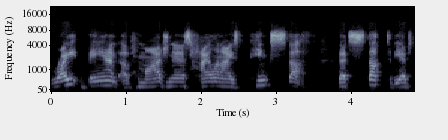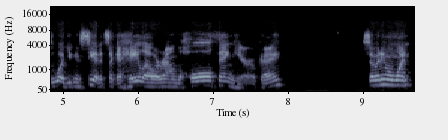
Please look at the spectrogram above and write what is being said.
bright band of homogeneous hyalinized pink stuff that's stuck to the edge of the wood. You can see it. It's like a halo around the whole thing here. Okay. So anyone want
